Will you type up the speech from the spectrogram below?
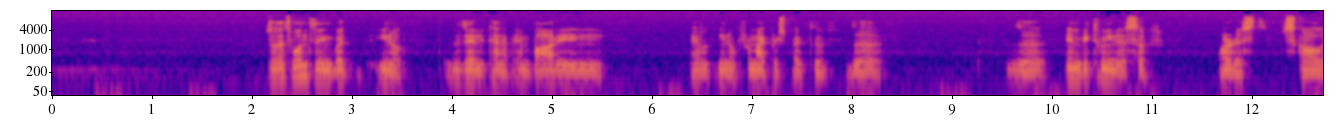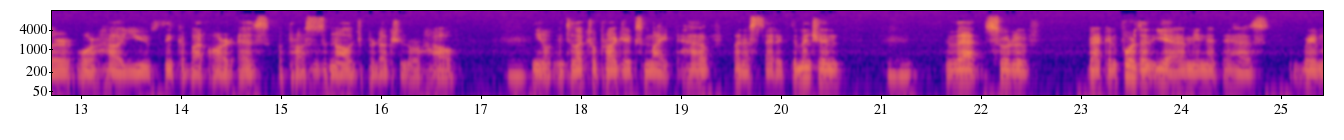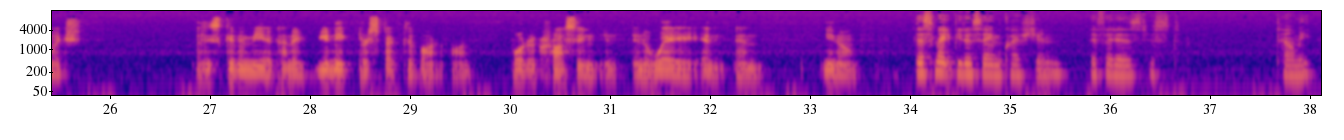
so that's one thing. But you know, then kind of embodying, and you know, from my perspective, the the in betweenness of artist, scholar, or how you think about art as a process of knowledge production, or how mm-hmm. you know intellectual projects might have an aesthetic dimension. Mm-hmm. That sort of back and forth. Yeah, I mean, it has very much at least given me a kind of unique perspective on on border crossing in in a way and and you know. This might be the same question if it is just tell me.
